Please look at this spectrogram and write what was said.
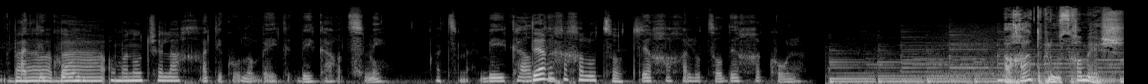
התיקון באומנות שלך. התיקון הוא בעיקר עצמי. עצמך. בעיקר... דרך החלוצות. דרך החלוצות, דרך הכל. אחת פלוס חמש.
